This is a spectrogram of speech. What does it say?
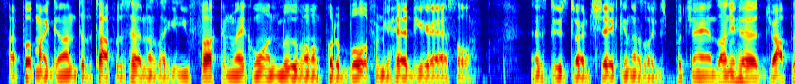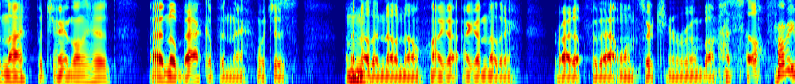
So I put my gun to the top of his head and I was like, "You fucking make one move, I'm gonna put a bullet from your head to your asshole." And this dude started shaking. I was like, "Just put your hands on your head. Drop the knife. Put your hands on your head." I had no backup in there, which is hmm. another no-no. I got I got another right up for that one, searching a room by myself. Probably,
